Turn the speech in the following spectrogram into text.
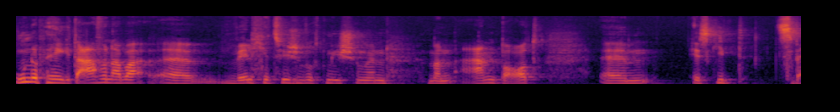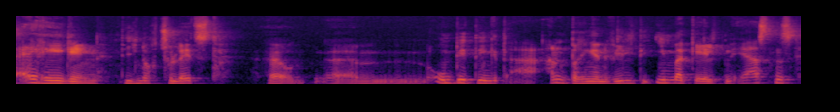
Unabhängig davon aber, äh, welche Zwischenfruchtmischungen man anbaut, ähm, es gibt zwei Regeln, die ich noch zuletzt unbedingt anbringen will, die immer gelten. Erstens,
